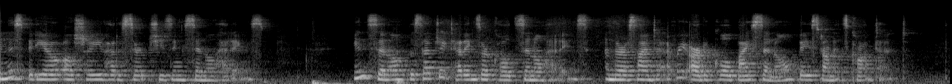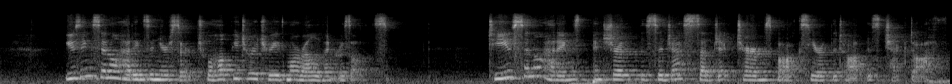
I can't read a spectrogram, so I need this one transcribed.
In this video, I'll show you how to search using CINAHL headings. In CINAHL, the subject headings are called CINAHL headings, and they're assigned to every article by CINAHL based on its content. Using CINAHL headings in your search will help you to retrieve more relevant results. To use CINAHL headings, ensure that the Suggest Subject Terms box here at the top is checked off.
